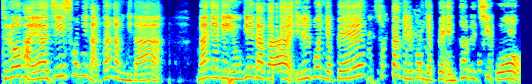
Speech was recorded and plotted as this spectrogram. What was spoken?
들어가야지 선이 나타납니다. 만약에 여기에다가 1번 옆에 속담 1번 옆에 엔터를 치고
